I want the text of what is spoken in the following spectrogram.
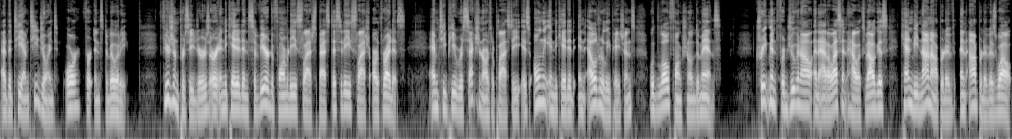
at the TMT joint or for instability. Fusion procedures are indicated in severe deformity slash spasticity slash arthritis. MTP resection arthroplasty is only indicated in elderly patients with low functional demands. Treatment for juvenile and adolescent hallux valgus can be non-operative and operative as well.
